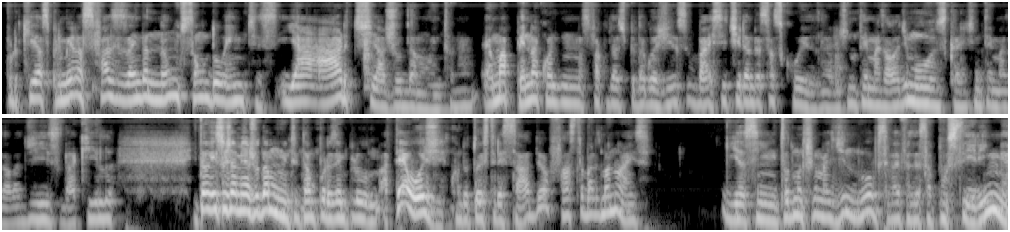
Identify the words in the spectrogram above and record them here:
porque as primeiras fases ainda não são doentes, e a arte ajuda muito, né? É uma pena quando nas faculdades de pedagogia vai se tirando essas coisas, né? A gente não tem mais aula de música, a gente não tem mais aula disso, daquilo. Então isso já me ajuda muito. Então, por exemplo, até hoje, quando eu estou estressado, eu faço trabalhos manuais. E assim, todo mundo fica, mas de novo você vai fazer essa pulseirinha?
